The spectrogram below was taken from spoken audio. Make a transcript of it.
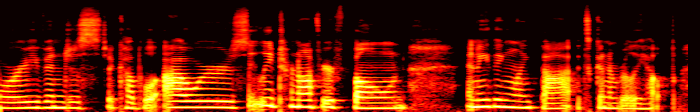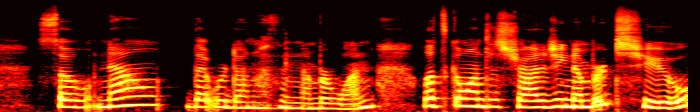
or even just a couple hours. Completely turn off your phone, anything like that. It's going to really help. So now that we're done with number one, let's go on to strategy number two.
